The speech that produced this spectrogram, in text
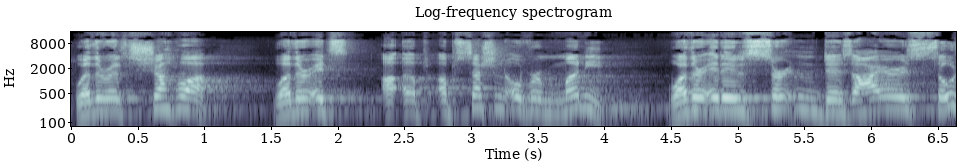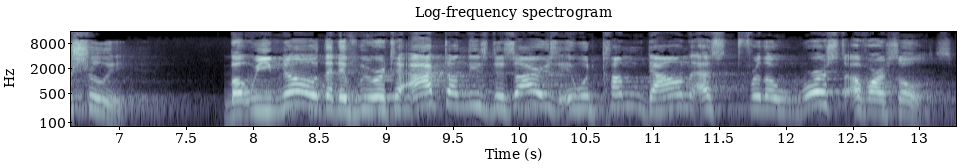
whether it's shahwa, whether it's a, a obsession over money, whether it is certain desires socially. But we know that if we were to act on these desires, it would come down as for the worst of our souls.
